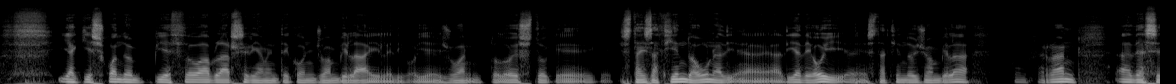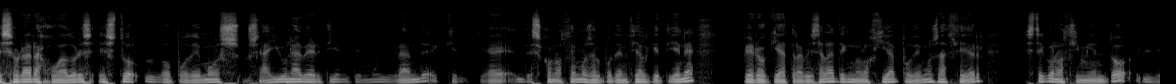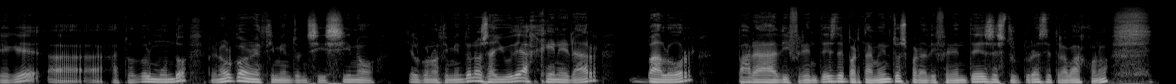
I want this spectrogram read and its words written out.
Y aquí es cuando empiezo a hablar seriamente con Joan Vilá y le digo, oye, Joan, todo esto que, estáis haciendo aún a día, de hoy, eh, está haciendo Joan Vilá con Ferran, eh, de asesorar a jugadores, esto lo podemos, o sea, hay una vertiente muy grande que, que desconocemos el potencial que tiene, pero que a través de la tecnología podemos hacer este conocimiento llegue a, todo el mundo, pero no el conocimiento en sí, sino que el conocimiento nos ayude a generar valor para diferentes departamentos, para diferentes estructuras de trabajo, ¿no?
